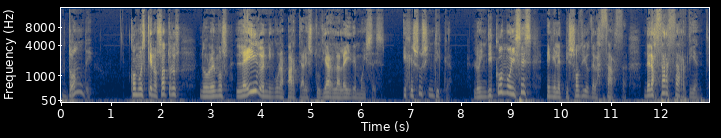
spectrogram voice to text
¿dónde? ¿Cómo es que nosotros no lo hemos leído en ninguna parte al estudiar la ley de Moisés? Y Jesús indica, lo indicó Moisés en el episodio de la zarza, de la zarza ardiente.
